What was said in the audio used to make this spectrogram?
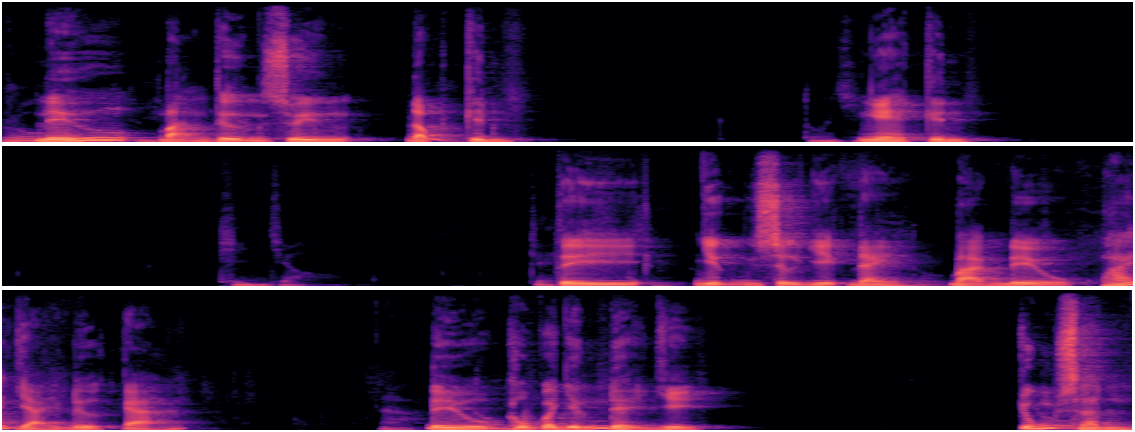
Nếu bạn thường xuyên đọc kinh, nghe kinh, thì những sự việc này bạn đều hóa giải được cả. Đều không có vấn đề gì. Chúng sanh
